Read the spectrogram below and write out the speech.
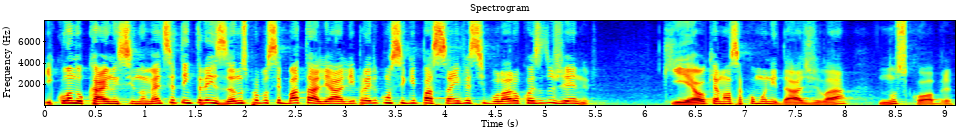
E quando cai no ensino médio, você tem três anos para você batalhar ali para ele conseguir passar em vestibular ou coisa do gênero, que é o que a nossa comunidade lá nos cobra.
